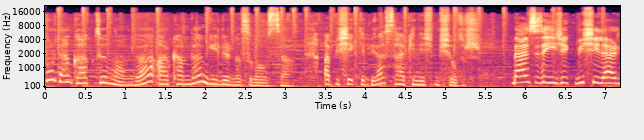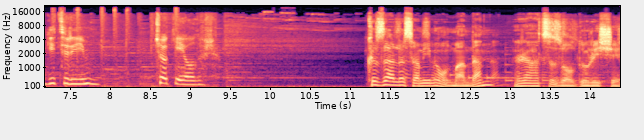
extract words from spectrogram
Buradan kalktığım anda arkamdan gelir nasıl olsa. Abişek de biraz sakinleşmiş olur. Ben size yiyecek bir şeyler getireyim. Çok iyi olur. Kızlarla samimi olmandan rahatsız oldu Rishi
